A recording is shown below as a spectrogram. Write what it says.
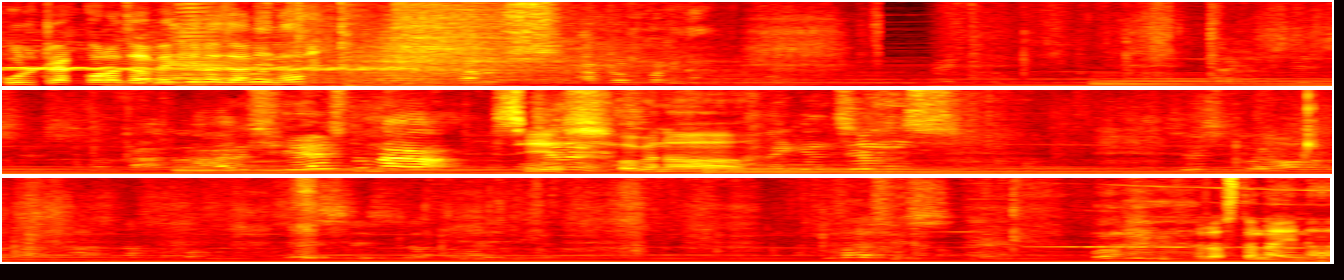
ফুল ট্র্যাক করা যাবে কিনা জানি না। মানুষ করে না। আর শেষ তো না। শেষ হবে না। রাস্তা নাই না?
